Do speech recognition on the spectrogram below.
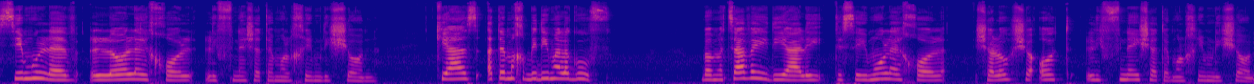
שימו לב לא לאכול לפני שאתם הולכים לישון, כי אז אתם מכבידים על הגוף. במצב האידיאלי תסיימו לאכול שלוש שעות לפני שאתם הולכים לישון,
